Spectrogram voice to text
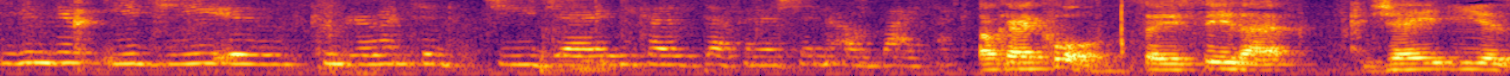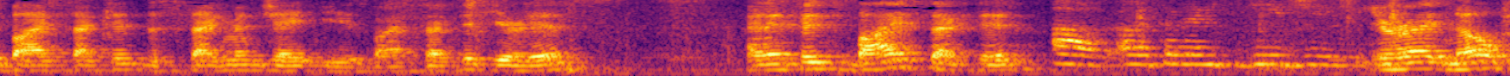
You can do EG is congruent to GJ because definition of bisect. Okay, cool. So you see that JE is bisected, the segment JE is bisected, here it is. And if it's bisected, Oh, oh, so then it's DG. you're right, no,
